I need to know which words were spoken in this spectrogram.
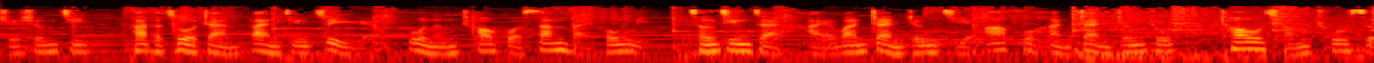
直升机，它的作战半径最远不能超过三百公里，曾经在海湾战争及阿富汗战争中超强出色，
